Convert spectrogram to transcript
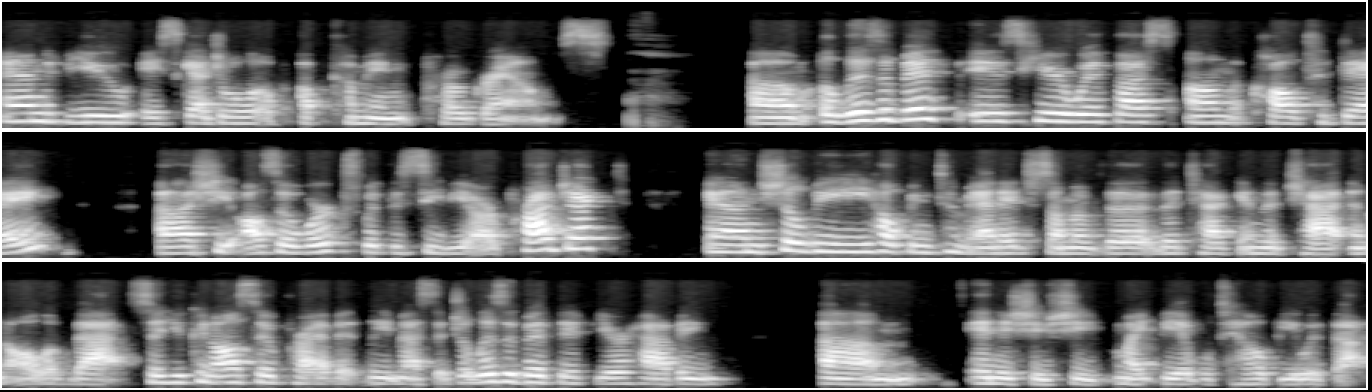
and view a schedule of upcoming programs. Um, Elizabeth is here with us on the call today. Uh, she also works with the CBR project and she'll be helping to manage some of the, the tech in the chat and all of that. So you can also privately message Elizabeth if you're having um, an issue, she might be able to help you with that.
